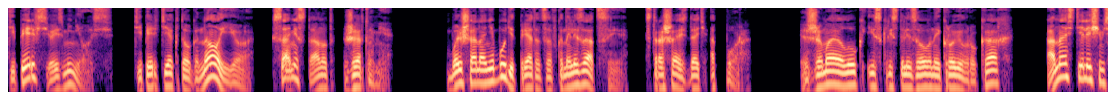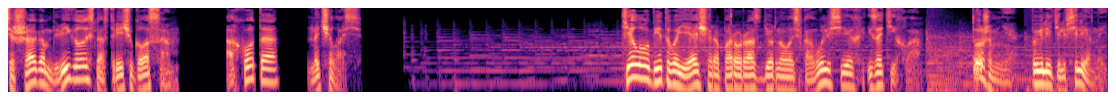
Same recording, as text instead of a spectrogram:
Теперь все изменилось. Теперь те, кто гнал ее, сами станут жертвами. Больше она не будет прятаться в канализации, страшась дать отпор. Сжимая лук из кристаллизованной крови в руках, она стелящимся шагом двигалась навстречу голосам. Охота началась. Тело убитого ящера пару раз дернулось в конвульсиях и затихло. Тоже мне, повелитель Вселенной,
